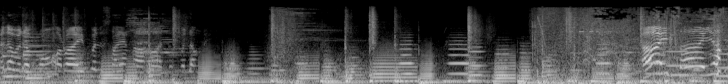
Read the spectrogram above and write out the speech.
Ba? Wala, pong arrival. Sayang kakaano pa lang. Ay, sayang!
